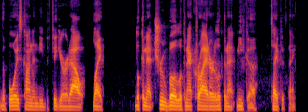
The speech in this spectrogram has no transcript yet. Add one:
the boys kind of need to figure it out, like looking at Trouba, looking at Kreider, looking at Mika type of thing.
